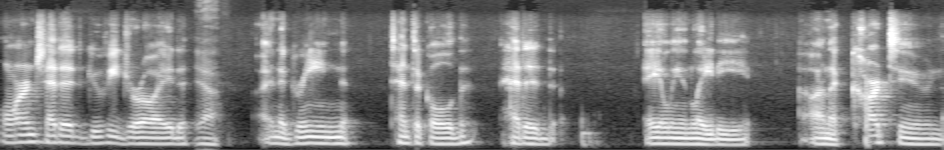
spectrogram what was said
orange-headed goofy droid Yeah. and a green tentacled headed alien lady on a cartoon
